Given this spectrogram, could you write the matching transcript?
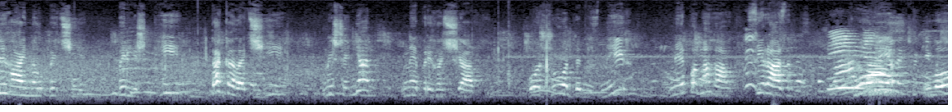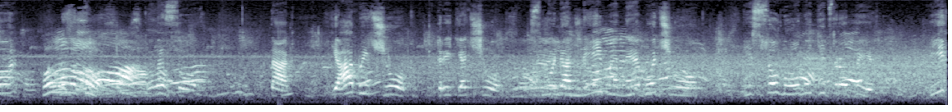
негайно в печі, пиріжки та калачі, мишенят не пригощав, бо жоден з них не помагав. Всі разом. Коло, колосок. Колосок. Так, я бичок, третячок, смоляний мене бочок, із соломи дід зробив, біг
